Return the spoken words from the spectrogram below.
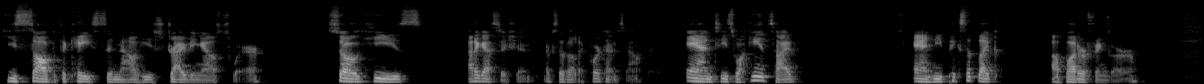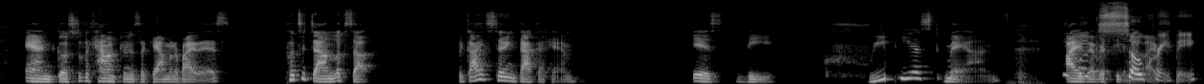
he's solved the case and now he's driving elsewhere. So he's at a gas station. I've said that like four times now. And he's walking inside and he picks up like a Butterfinger and goes to the counter and is like, Yeah, I'm gonna buy this. Puts it down, looks up. The guy staring back at him is the creepiest man I have ever seen so creepy.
